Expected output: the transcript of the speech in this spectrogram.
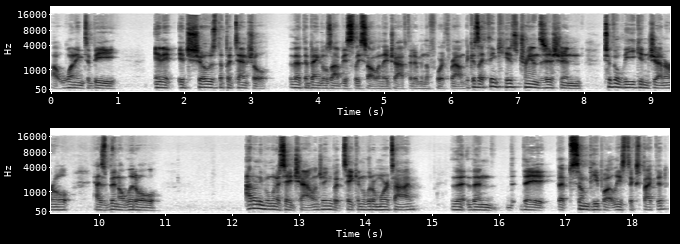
uh, wanting to be. And it, it shows the potential that the Bengals obviously saw when they drafted him in the fourth round. Because I think his transition to the league in general has been a little, I don't even want to say challenging, but taking a little more time th- than they that some people at least expected.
